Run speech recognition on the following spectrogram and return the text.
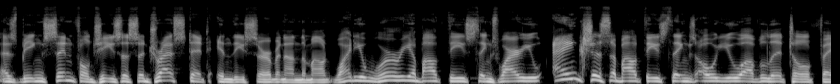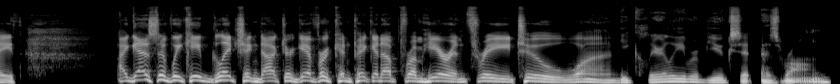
as being sinful. Jesus addressed it in the Sermon on the Mount. Why do you worry about these things? Why are you anxious about these things, oh, you of little faith? I guess if we keep glitching, Dr. Gifford can pick it up from here in three, two, one. He clearly rebukes it as wrong.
